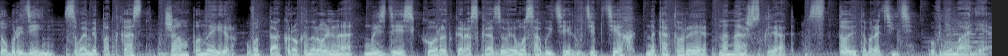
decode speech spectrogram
Добрый день, с вами подкаст Jump on Air. Вот так рок-н-ролльно мы здесь коротко рассказываем о событиях в диптех, на которые, на наш взгляд, стоит обратить внимание.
